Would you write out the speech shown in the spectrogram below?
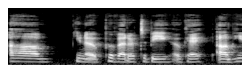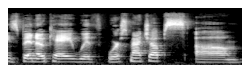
um, you know, Pivetta to be okay. Um, he's been okay with worse matchups. Um,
